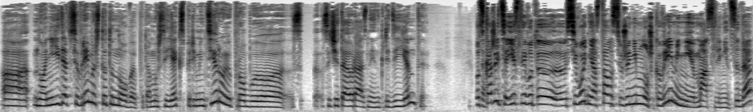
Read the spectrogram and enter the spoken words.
А, но они едят все время что-то новое, потому что я экспериментирую, пробую, сочетаю разные ингредиенты. Вот Да. скажите, а если вот э, сегодня осталось уже немножко времени масленицы, да,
